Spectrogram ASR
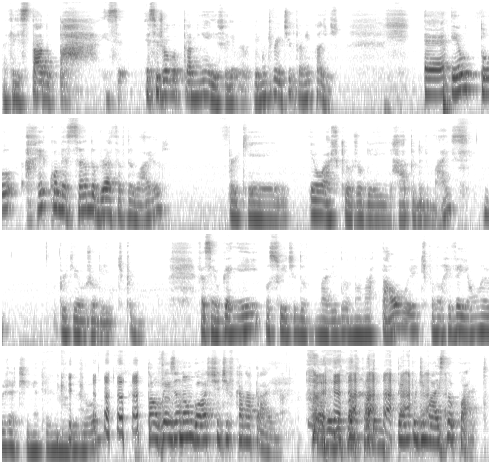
naquele estado, pá, esse, esse jogo pra mim é isso, ele, é- é muito divertido pra mim por causa disso. É, eu tô recomeçando Breath of the Wild, porque eu acho que eu joguei rápido demais. Porque eu joguei, tipo. Foi assim, eu ganhei o Switch do marido no Natal e, tipo, no Réveillon eu já tinha terminado o jogo. Talvez eu não goste de ficar na praia. Talvez eu tenha ficado um tempo demais no quarto.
